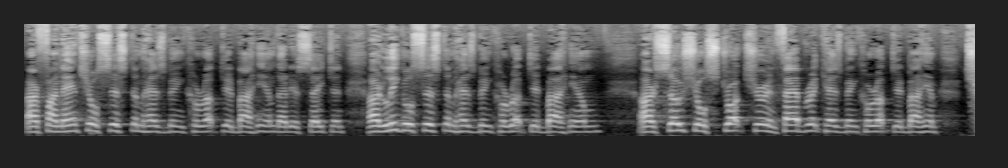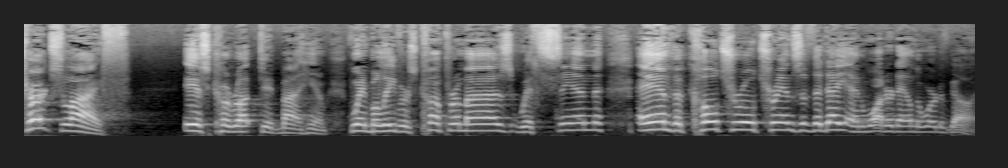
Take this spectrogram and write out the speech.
Our financial system has been corrupted by him, that is Satan. Our legal system has been corrupted by him. Our social structure and fabric has been corrupted by him. Church life is corrupted by him. When believers compromise with sin and the cultural trends of the day and water down the Word of God.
